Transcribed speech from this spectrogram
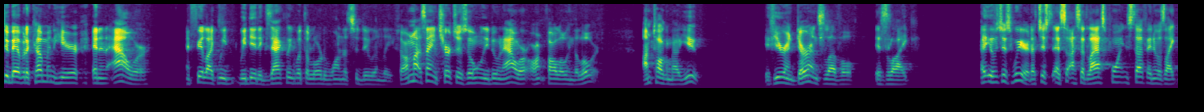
to be able to come in here in an hour and feel like we, we did exactly what the Lord wanted us to do and leave. So I'm not saying churches only do an hour aren't following the Lord. I'm talking about you. If your endurance level is like, it was just weird. I just I said last point and stuff, and it was like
